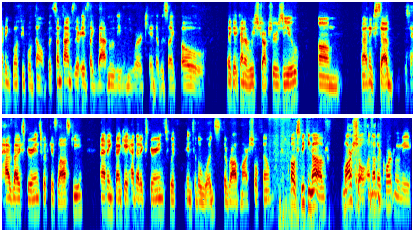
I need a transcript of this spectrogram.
I think most people don't. But sometimes there is like that movie when you were a kid that was like, oh, like it kind of restructures you. Um, and I think Seb has that experience with Kieslowski. And I think Benke had that experience with Into the Woods, the Rob Marshall film. Oh, speaking of Marshall, another court movie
